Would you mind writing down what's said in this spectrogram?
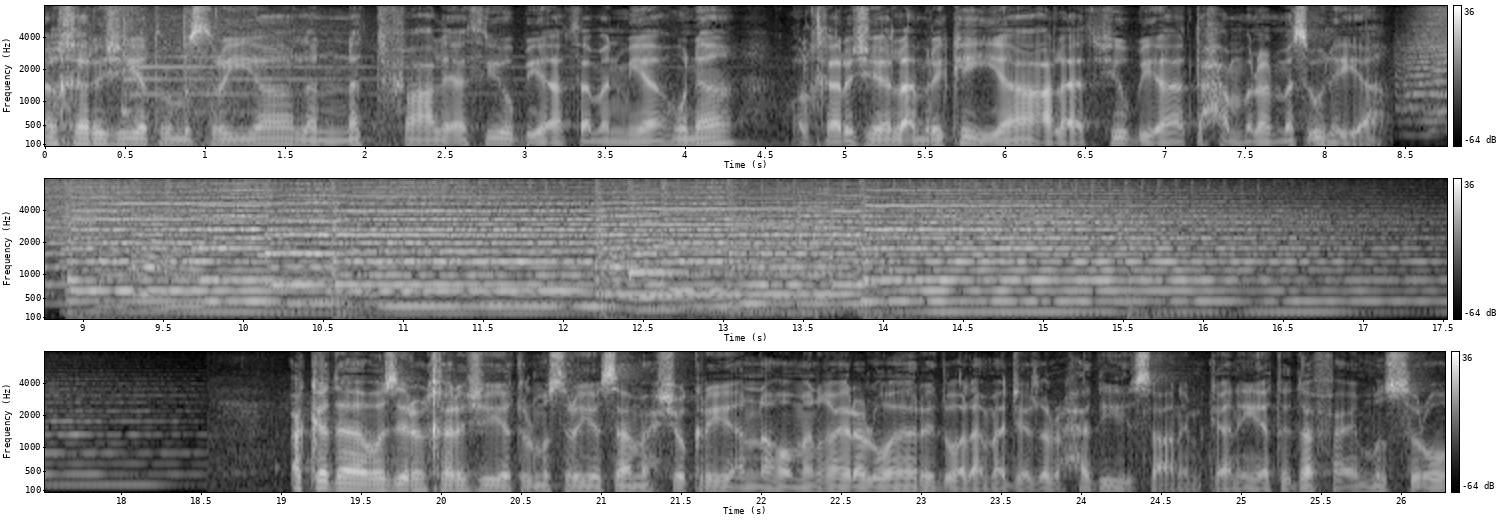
الخارجية المصرية لن ندفع لأثيوبيا ثمن مياهنا والخارجية الأمريكية على أثيوبيا تحمل المسؤولية. أكد وزير الخارجية المصري سامح شكري أنه من غير الوارد ولا مجال الحديث عن إمكانية دفع مصر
